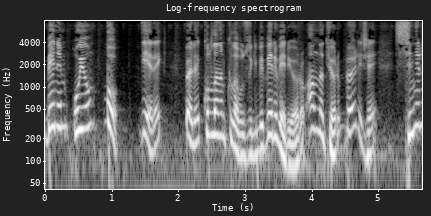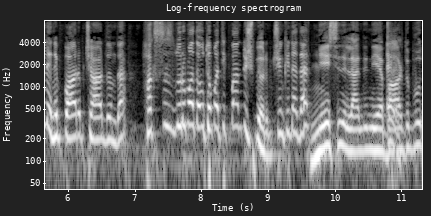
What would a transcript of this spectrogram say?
benim huyum bu diyerek böyle kullanım kılavuzu gibi veri veriyorum anlatıyorum. Böylece sinirlenip bağırıp çağırdığımda haksız duruma da otomatikman düşmüyorum. Çünkü neden? Niye sinirlendi niye bağırdı bu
